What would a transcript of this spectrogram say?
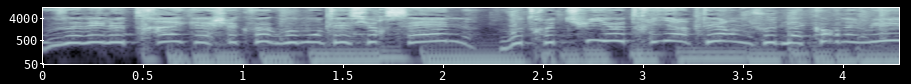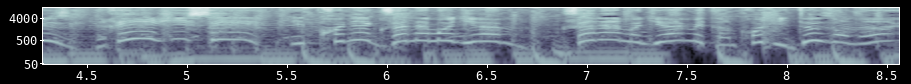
Vous avez le trac à chaque fois que vous montez sur scène? Votre tuyauterie interne joue de la cornemuse? Réagissez et prenez Xanamodium Xanamodium est un produit 2 en 1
